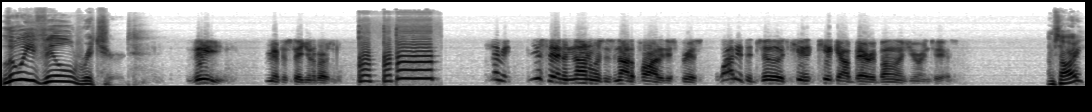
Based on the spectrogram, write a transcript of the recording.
Louisville Richard. the Memphis State University. Let me. You said anonymous is not a part of this, Chris. Why did the judge kick, kick out Barry Bonds' urine test? I'm sorry?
